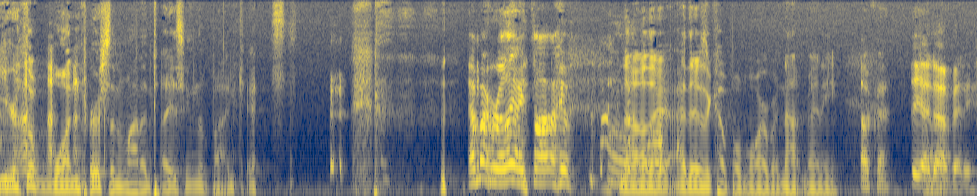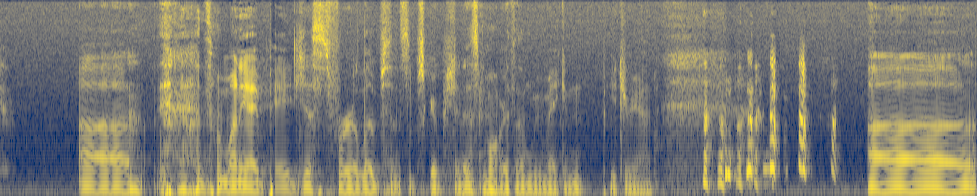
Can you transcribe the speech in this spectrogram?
You're the one person monetizing the podcast. Am I really? I thought I. Oh, No, there, uh, there's a couple more, but not many. Okay. yeah, not many. Uh, the money I pay just for a Libsyn subscription is more than we make in Patreon. uh,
